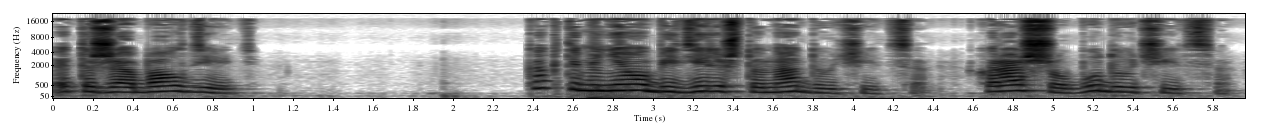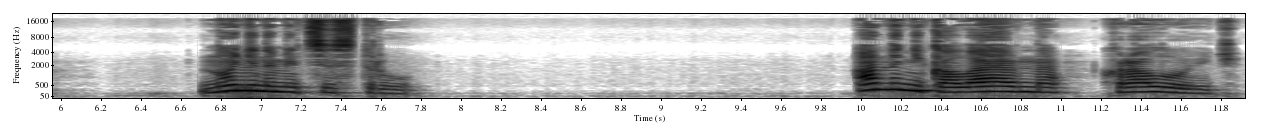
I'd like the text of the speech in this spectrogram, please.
Это же обалдеть. Как-то меня убедили, что надо учиться. Хорошо, буду учиться. Но не на медсестру. Анна Николаевна Хролович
